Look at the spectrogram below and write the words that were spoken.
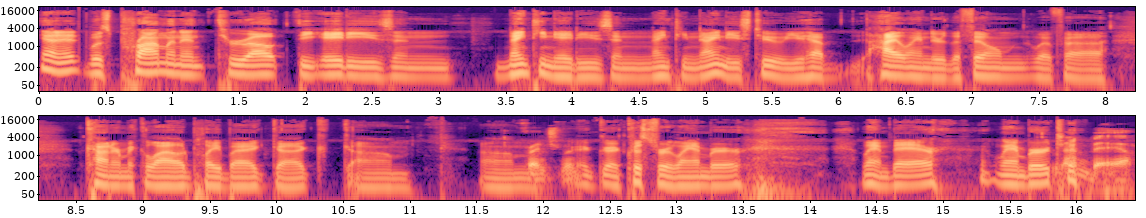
Yeah, and it was prominent throughout the 80s and 1980s and 1990s too. You have Highlander, the film with uh, Connor MacLeod, played by uh, um, um, Frenchman. uh, Christopher Lambert, Lambert, Lambert, Lambert.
